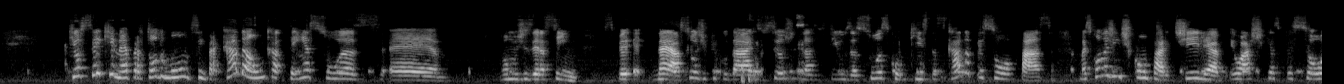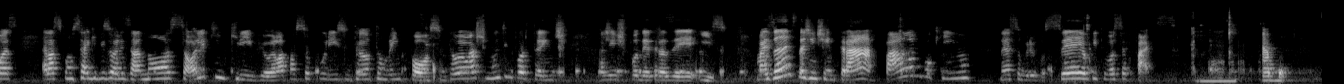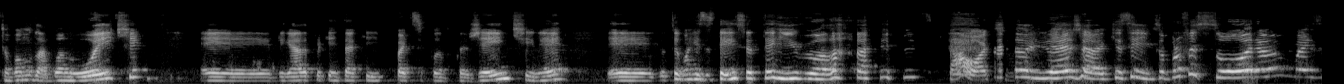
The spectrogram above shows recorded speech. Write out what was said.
Que eu sei que, né, para todo mundo, assim, para cada um tem as suas, é, vamos dizer assim, né, as suas dificuldades, os seus desafios, as suas conquistas, cada pessoa passa. Mas quando a gente compartilha, eu acho que as pessoas elas conseguem visualizar, nossa, olha que incrível, ela passou por isso, então eu também posso. Então eu acho muito importante a gente poder trazer isso. Mas antes da gente entrar, fala um pouquinho né, sobre você, o que, que você faz. Tá bom. Então vamos lá, boa noite. É, obrigada por quem está aqui participando com a gente, né? É, eu tenho uma resistência terrível à live. Tá ótimo. Já, que assim, sou professora, mas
